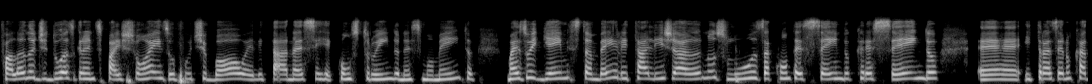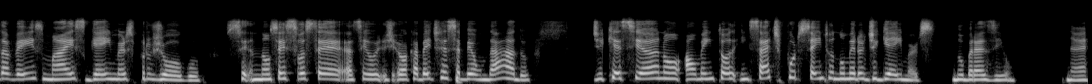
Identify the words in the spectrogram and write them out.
falando de duas grandes paixões, o futebol ele está né, se reconstruindo nesse momento, mas o e-games também ele está ali já anos luz acontecendo, crescendo é, e trazendo cada vez mais gamers para o jogo. Não sei se você, assim, eu, eu acabei de receber um dado de que esse ano aumentou em 7% o número de gamers no Brasil. Né?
